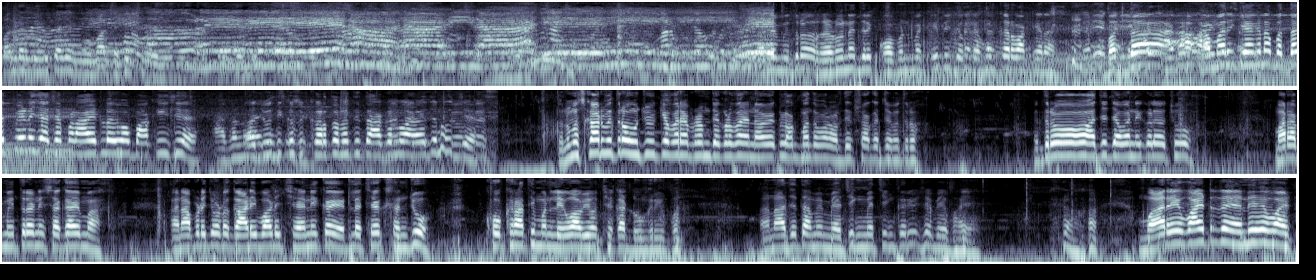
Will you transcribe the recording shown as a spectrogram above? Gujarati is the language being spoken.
પંદર વીસ રૂપિયા રૂમાલ છે અને મિત્રો રણુને જરી કોમેન્ટમાં કહી દીજો કે હું કરવા કેરા. બધા અમારી ગેંગના બધા જ પેણી જાય છે પણ આ એટલો એવો બાકી છે. હજુ કશું કરતો નથી તો આગળનું આયોજન શું છે? તો નમસ્કાર મિત્રો હું છું કે વરે બ્રહ્મ દેગડવારે નવે એક વ્લોગમાં તમારું હાર્દિક સ્વાગત છે મિત્રો. મિત્રો આજે જવા નીકળ્યો છું મારા મિત્રની સગાઈમાં. અને આપણી જોડે ગાડી બાડી છે નહીં કઈ એટલે છેક સંજુ ખોખરાથી મને લેવા આવ્યો છે કા ડુંગરી પર અને આજે તો અમે મેચિંગ મેચિંગ કર્યું છે બે ભાઈએ. મારે વાઇટ ને એને વાઇટ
